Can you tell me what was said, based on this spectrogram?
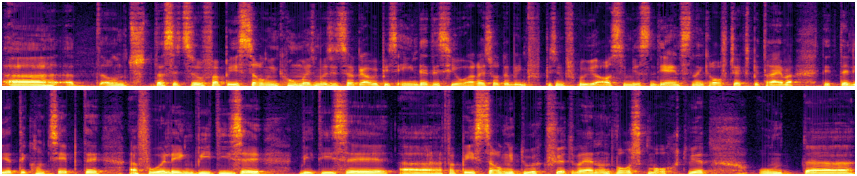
Äh, und dass jetzt zu Verbesserungen kommen, es muss jetzt, glaube ich, bis Ende des Jahres oder bis im Frühjahr aussehen müssen die einzelnen Kraftwerksbetreiber detaillierte Konzepte äh, vorlegen, wie diese, wie diese äh, Verbesserungen durchgeführt werden und was gemacht wird. Und äh,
